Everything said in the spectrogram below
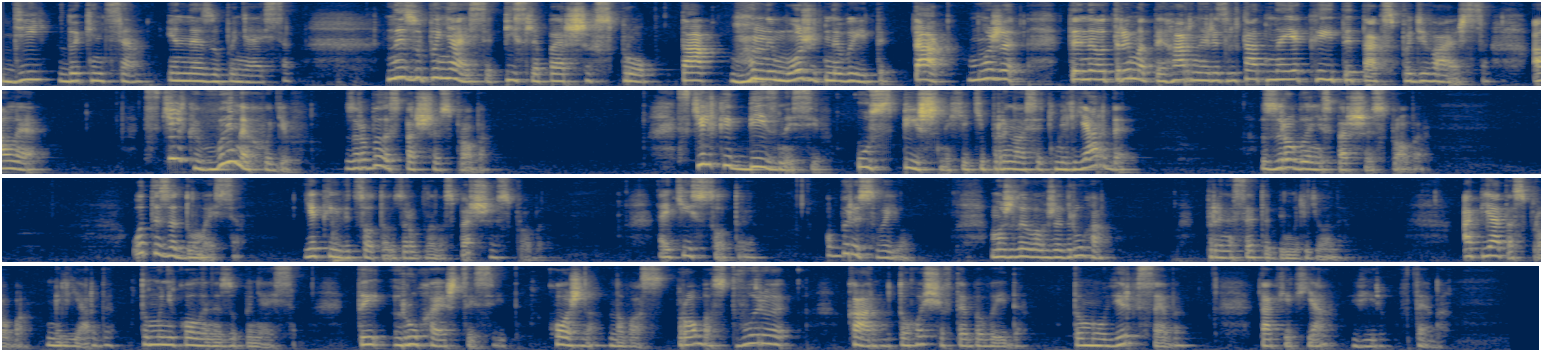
Дій до кінця і не зупиняйся. Не зупиняйся після перших спроб. Так, вони можуть не вийти. Так, може ти не отримати гарний результат, на який ти так сподіваєшся. Але скільки винаходів зробили з першої спроби? Скільки бізнесів успішних, які приносять мільярди, зроблені з першої спроби? От і задумайся, який відсоток зроблено з першої спроби, а який з сотої. Обери свою. Можливо, вже друга принесе тобі мільйони. А п'ята спроба мільярди. Тому ніколи не зупиняйся. Ти рухаєш цей світ. Кожна нова спроба створює карму того, що в тебе вийде. Тому вір в себе, так як я вірю в тебе.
